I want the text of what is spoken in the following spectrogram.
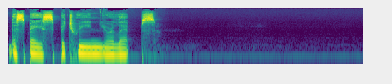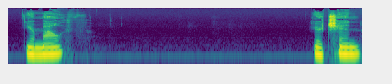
the space between your lips, your mouth, your chin,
